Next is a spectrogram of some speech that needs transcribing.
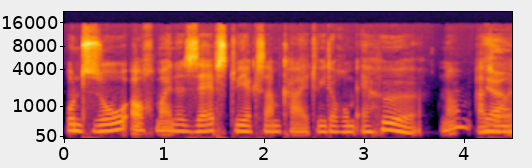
und so auch meine Selbstwirksamkeit wiederum erhöhe. Ne? Also, Ja.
